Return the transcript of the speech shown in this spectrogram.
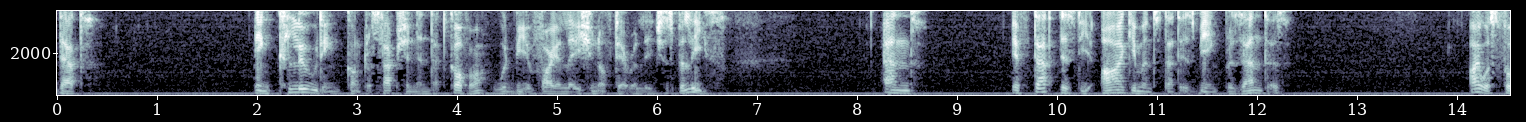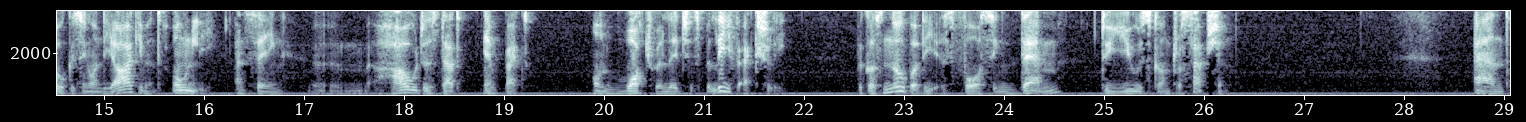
that including contraception in that cover would be a violation of their religious beliefs. And if that is the argument that is being presented, I was focusing on the argument only and saying um, how does that impact on what religious belief actually? Because nobody is forcing them to use contraception. And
